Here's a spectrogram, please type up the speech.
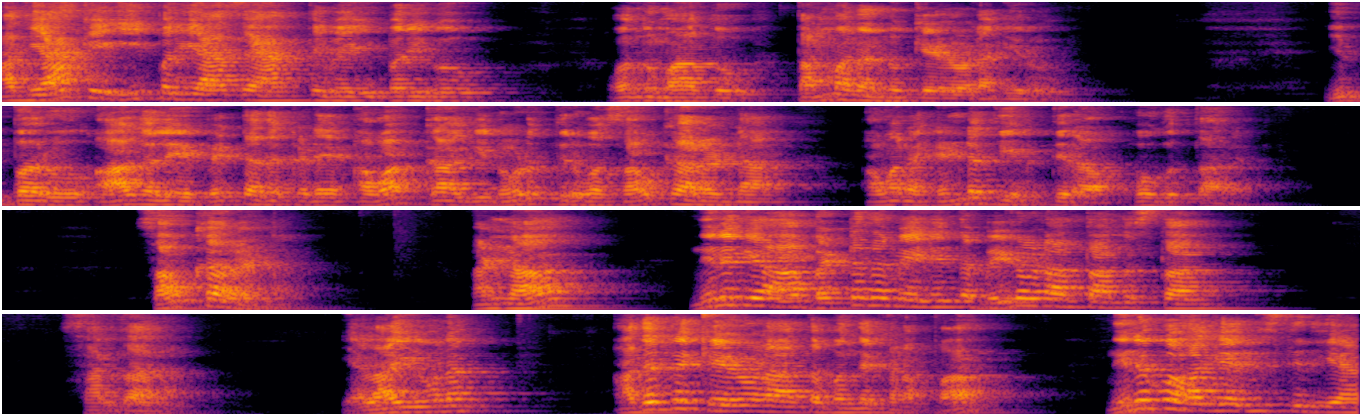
ಅದ್ಯಾಕೆ ಈ ಪರಿ ಆಸೆ ಆಗ್ತಿವೆ ಇಬ್ಬರಿಗೂ? ಒಂದು ಮಾತು ತಮ್ಮನನ್ನು ಕೇಳೋಣ ಗಿರು ಇಬ್ಬರು ಆಗಲೇ ಬೆಟ್ಟದ ಕಡೆ ಅವಾಕ್ಕಾಗಿ ನೋಡುತ್ತಿರುವ ಸಾವುಕಾರಣ್ಣ ಅವನ ಹೆಂಡತಿ ಹತ್ತಿರ ಹೋಗುತ್ತಾರೆ. ಸಾವುಕಾರಣ್ಣ, ಅಣ್ಣ, ನಿನಗೆ ಆ ಬೆಟ್ಟದ ಮೇಲಿಂದ ಬೀಳೋಣ ಅಂತ ಅನ್ನಿಸ್ತಾ? ಸರ್ದಾರ ಎಲ್ಲ ಇವನ? ಅದನ್ನೇ ಕೇಳೋಣ ಅಂತ ಬಂದೆ ಕಣಪ್ಪ. ನಿನಗೂ ಹಾಗೆ ಅನ್ನಿಸ್ತಿದೆಯಾ?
